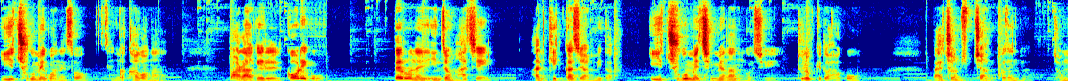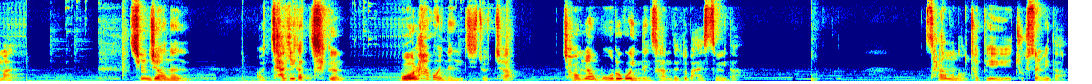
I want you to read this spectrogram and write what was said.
이 죽음에 관해서 생각하거나 말하기를 꺼리고 때로는 인정하지 않기까지 합니다. 이 죽음에 직면하는 것이 두렵기도 하고 말처럼 쉽지 않거든요. 정말. 심지어는 어, 자기가 지금 뭘 하고 있는지조차 전혀 모르고 있는 사람들도 많습니다. 사람은 어차피 죽습니다.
